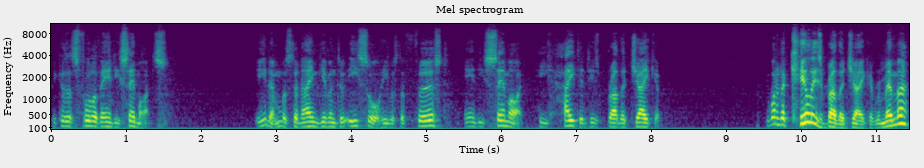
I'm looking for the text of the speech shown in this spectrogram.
Because it's full of anti-Semites. Edom was the name given to Esau. He was the first anti-Semite. He hated his brother Jacob. He wanted to kill his brother Jacob, remember?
